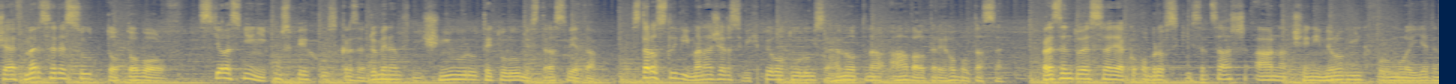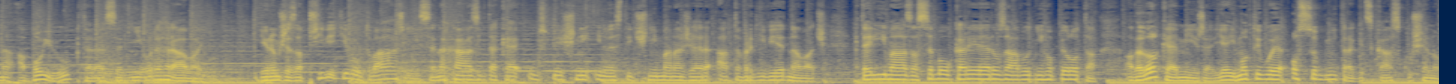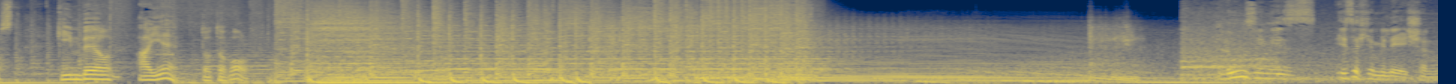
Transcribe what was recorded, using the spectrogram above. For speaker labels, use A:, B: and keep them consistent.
A: Šéf Mercedesu Toto Wolf. Stělesnění úspěchu skrze dominantní šňůru titulů mistra světa. Starostlivý manažer svých pilotů Luise Hamiltona a Valtteriho Bottase. Prezentuje se jako obrovský srdcař a nadšený milovník Formule 1 a bojů, které se v ní odehrávají. Jenomže za přívětivou tváří se nachází také úspěšný investiční manažer a tvrdý vyjednavač, který má za sebou kariéru závodního pilota a ve velké míře jej motivuje osobní tragická zkušenost. Kým byl a je Toto Wolf?
B: Losing is, is a humiliation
